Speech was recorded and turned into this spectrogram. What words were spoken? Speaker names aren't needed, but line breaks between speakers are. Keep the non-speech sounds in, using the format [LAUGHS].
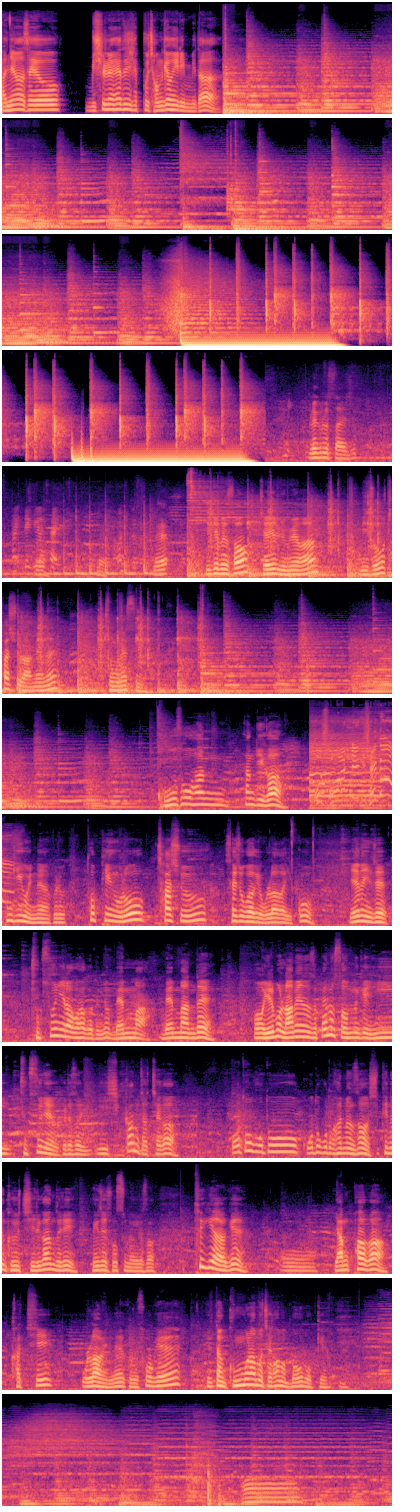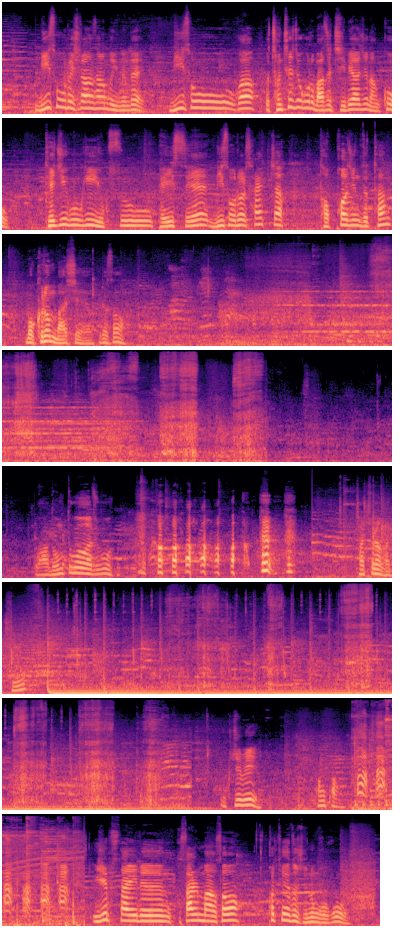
안녕하세요. 미슐랭 헤드 셰프 정경일입니다. 레귤러 사이즈? 네,
네.
네. 이 집에서 제일 유명한 미소 차슈 라면을 주문했습니다. 고소한 향기가 풍기고 있네요. 그리고 토핑으로 차슈 세 조각이 올라가 있고 얘는 이제 죽순이라고 하거든요. 멘마, 멘마인데 어, 일본 라면에서 빼놓을 수 없는 게 이 죽순이에요. 그래서 이 식감 자체가 오독오독 오독오독 하면서 씹히는 그 질감들이 굉장히 좋습니다. 그래서 특이하게 어, 양파가 같이 올라와 있네요. 그리고 속에 일단 국물 한번 제가 한번 먹어볼게요. 어, 미소를 싫어하는 사람도 있는데 미소가 전체적으로 맛을 지배하진 않고 돼지고기 육수 베이스에 미소를 살짝 덮어진 듯한 뭐 그런 맛이에요. 그래서 와 너무 뜨거워가지고. [LAUGHS] 자추랑 같이 육즙이 팡팡. 이집 스타일은 삶아서 커팅해서 주는 거고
